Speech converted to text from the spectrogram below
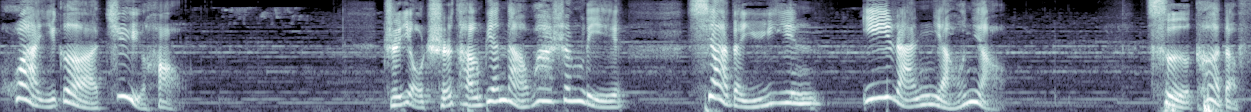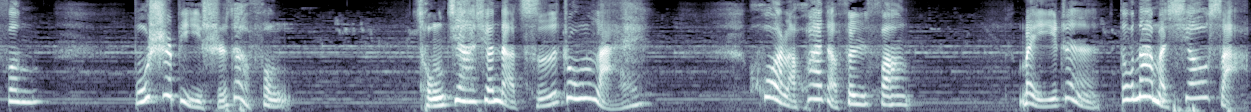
画一个句号。只有池塘边的蛙声里，下的余音依然袅袅。此刻的风，不是彼时的风。从嘉轩的词中来，霍了花的芬芳，每一阵都那么潇洒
